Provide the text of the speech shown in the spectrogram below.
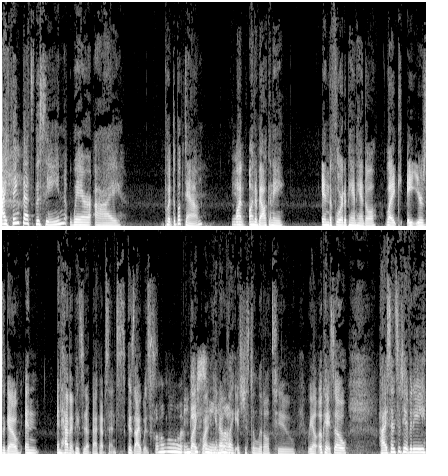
I think that's the scene where I put the book down yeah. on on a balcony in the Florida Panhandle like 8 years ago and and haven't picked it up back up since because I was oh, like, what, you know, yeah. like it's just a little too real. Okay, so high sensitivity,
